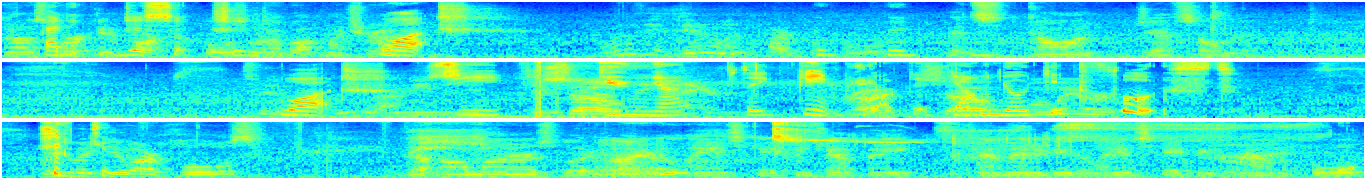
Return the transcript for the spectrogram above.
When was that working at just should when I bought my truck. watch. What are they doing with Parker Pool? It's gone. Jeff sold it. Watch. See, So- not play games Right, that. so it we first. We would do our pools. The homeowners would hire a landscaping company to come in and do the landscaping around the pool.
